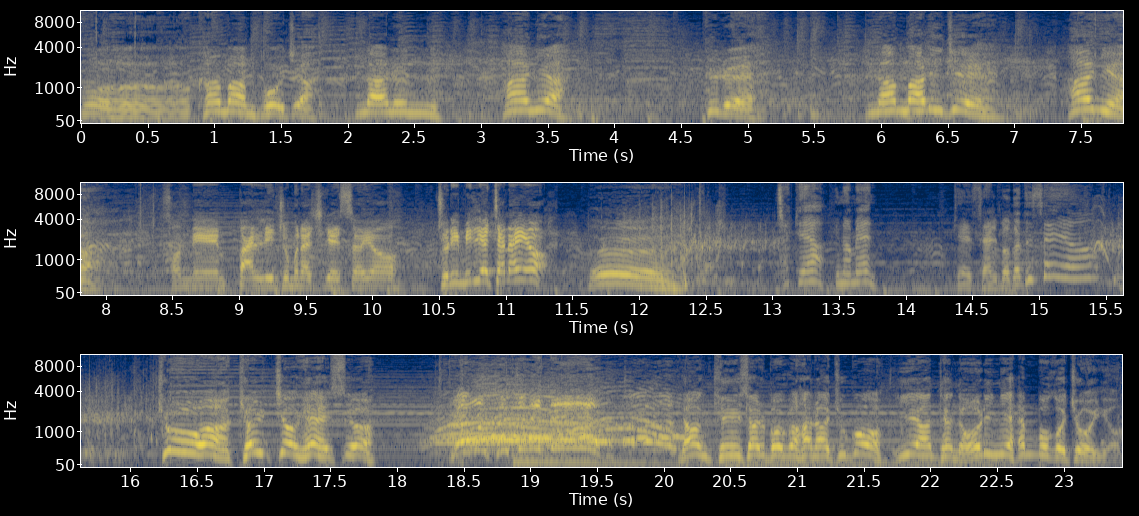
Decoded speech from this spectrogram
어, 가만 보자. 나는 아니야. 그래, 나 말이지. 아니야. 손님 빨리 주문하시겠어요? 줄이 밀렸잖아요. 에, 저기요, 이놈엔 게살버거 드세요. 좋아, 결정했어. 야, 결정했다. 난 게살버거 하나 주고 얘한테는 어린이 햄버거 줘요.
